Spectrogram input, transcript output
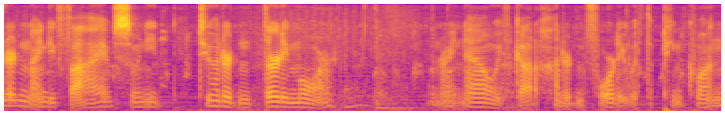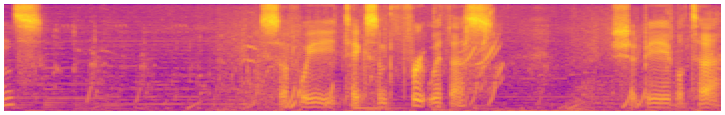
195, so we need 230 more. And right now we've got 140 with the pink ones. So if we take some fruit with us, should be able to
